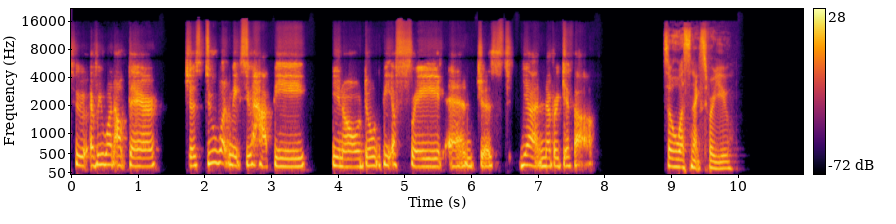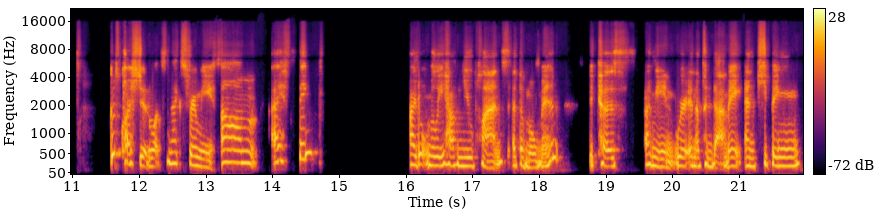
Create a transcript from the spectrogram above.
to everyone out there, just do what makes you happy. You know, don't be afraid and just, yeah, never give up. So, what's next for you? Good question. What's next for me? Um, I think I don't really have new plans at the moment because I mean, we're in a pandemic and keeping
